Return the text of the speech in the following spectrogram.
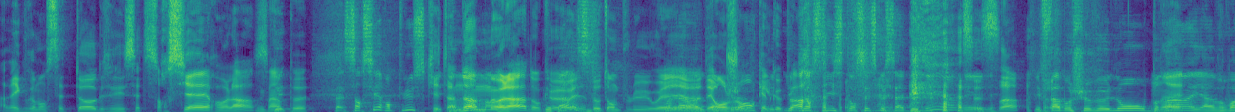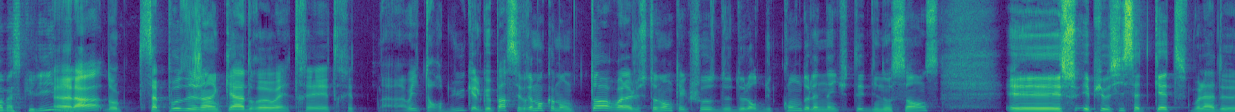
avec vraiment cet ogre et cette sorcière voilà c'est un peu Bah, sorcière en plus, qui est un homme hein. voilà donc euh, ouais, d'autant plus ouais, Voilà, euh, donc, dérangeant quelque part on sait ce que ça a donné. hein, les, ça les femmes aux cheveux longs, bruns et à voix masculine. Voilà, donc ça pose déjà un cadre ouais, très, très bah oui, tordu quelque part. C'est vraiment comme on tord voilà, justement quelque chose de, de l'ordre du conte, de la naïveté, de l'innocence. Et, et puis aussi cette quête voilà, de,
